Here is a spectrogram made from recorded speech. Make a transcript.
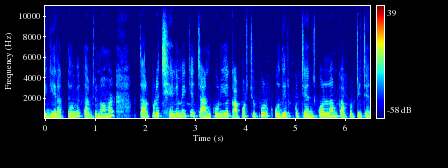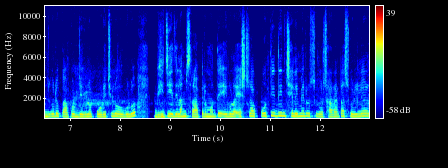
এগিয়ে রাখতে হবে। তার জন্য আমার তারপরে ছেলে মেয়েকে চান করিয়ে কাপড় চোপড় ওদের চেঞ্জ করলাম, কাপড়টি চেঞ্জ করে কাপড় যেগুলো পরেছিল ওগুলো ভিজিয়ে দিলাম স্রাপের মধ্যে। এগুলো এক্সট্রা প্রতিদিন ছেলেমেয়ের সারাটা শরীরের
